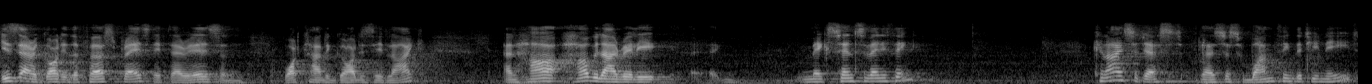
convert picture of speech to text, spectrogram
is there a God in the first place? And if there is, and what kind of God is He like? And how, how will I really uh, make sense of anything? Can I suggest there's just one thing that you need?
